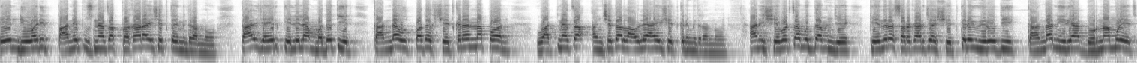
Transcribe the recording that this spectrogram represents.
ऐन दिवाळीत पाने पुसण्याचा प्रकार आहे शेतकरी मित्रांनो. काल जाहीर केलेल्या मदतीत कांदा उत्पादक शेतकऱ्यांना पण वाटण्याचा अंशता लावले आहे शेतकरी मित्रांनो. आणि शेवटचा मुद्दा म्हणजे केंद्र सरकारच्या शेतकरी विरोधी कांदा निर्यात धोरणामुळेच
